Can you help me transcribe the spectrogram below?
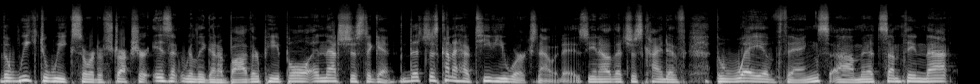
the week to week sort of structure isn't really going to bother people. And that's just, again, that's just kind of how TV works nowadays. You know, that's just kind of the way of things. Um, and it's something that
